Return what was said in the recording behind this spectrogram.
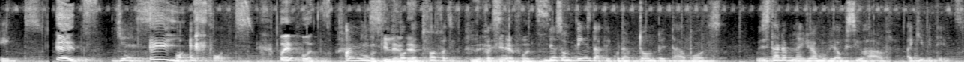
eight. Eight Yes, Eight. for effort. for effort. Honestly, Okay, let for me- effort, for the, for okay, the- effort. There's some things that they could have done better, but with the standard of Nigerian movie that we still have, I give it eight.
